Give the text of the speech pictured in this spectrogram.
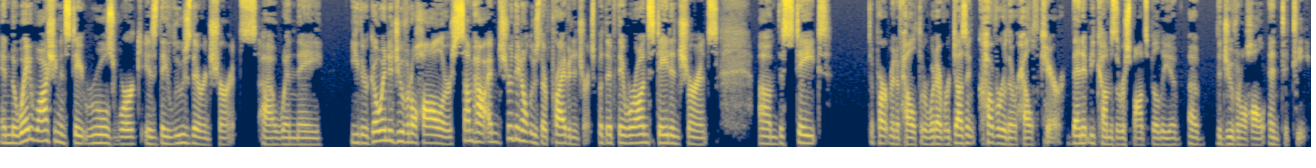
And the way Washington state rules work is they lose their insurance uh, when they either go into juvenile hall or somehow, I'm sure they don't lose their private insurance, but if they were on state insurance, um, the state Department of Health or whatever doesn't cover their health care, then it becomes the responsibility of, of the juvenile hall entity.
